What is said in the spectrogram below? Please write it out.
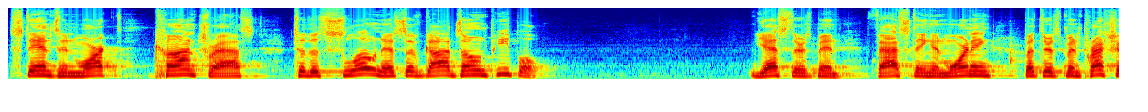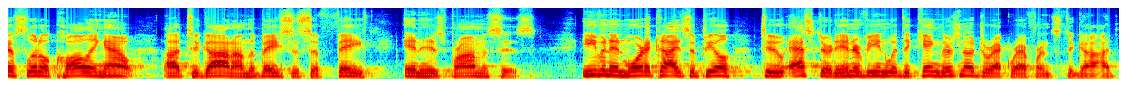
stands in marked contrast to the slowness of God's own people. Yes, there's been fasting and mourning, but there's been precious little calling out uh, to God on the basis of faith in his promises. Even in Mordecai's appeal to Esther to intervene with the king, there's no direct reference to God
